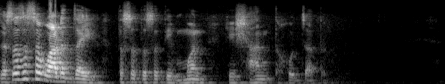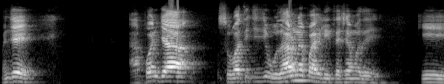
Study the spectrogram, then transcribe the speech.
जसं जसं वाढत जाईल तसं तसं ते मन हे शांत होत जातं. म्हणजे आपण ज्या सुरुवातीची जी उदाहरणं पाहिली त्याच्यामध्ये की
